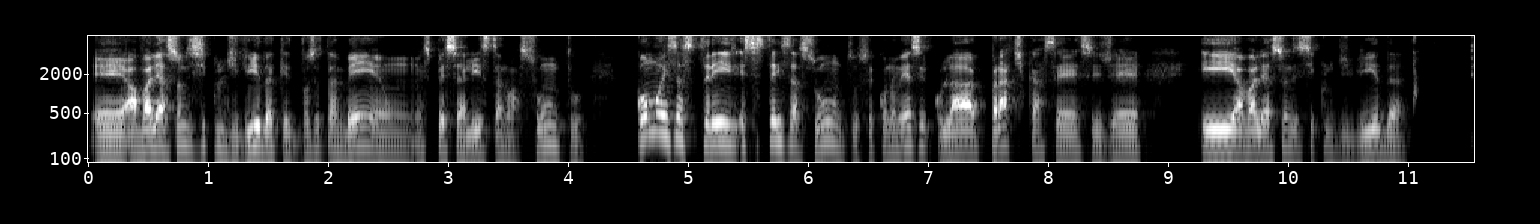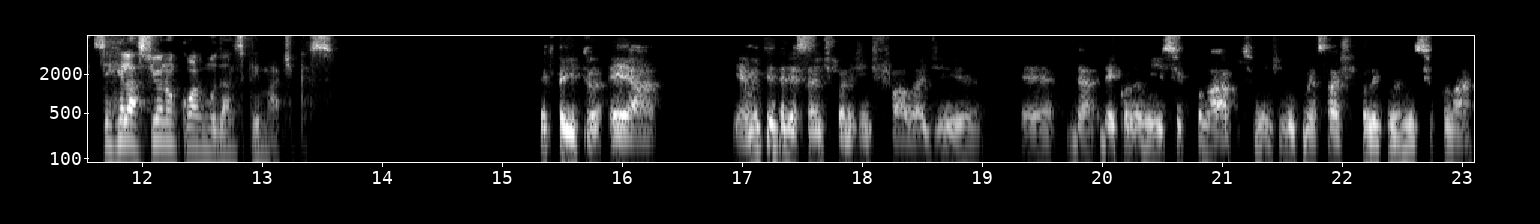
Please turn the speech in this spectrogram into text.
é, avaliação de ciclo de vida, que você também é um especialista no assunto. Como essas três, esses três assuntos, economia circular, prática CSG e avaliação de ciclo de vida, se relacionam com as mudanças climáticas? Perfeito. É, é muito interessante quando a gente fala de, é, da, da, economia circular, principalmente vou começar acho pela economia circular,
